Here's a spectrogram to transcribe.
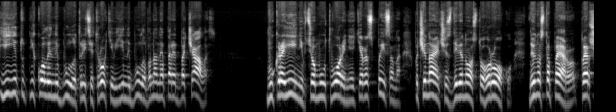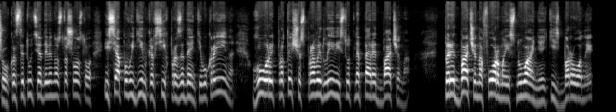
її тут ніколи не було, 30 років її не було, вона не передбачалась. В Україні в цьому утворенні, яке розписано, починаючи з 90-го року, 91-го, 1-го, Конституція 96-го і вся поведінка всіх президентів України говорить про те, що справедливість тут не передбачена. Передбачена форма існування якісь барони,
